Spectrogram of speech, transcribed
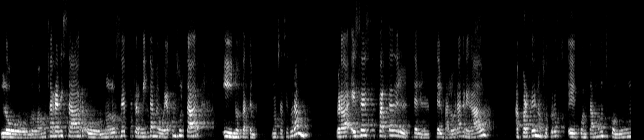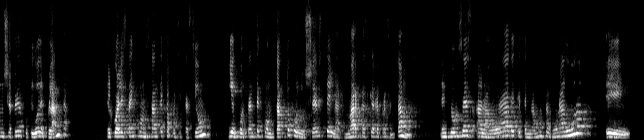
lo, lo, vamos a revisar o no lo sé, permítame, voy a consultar y nos, nos asesoramos, ¿verdad? Esa es parte del, del, del valor agregado. Aparte, nosotros eh, contamos con un jefe ejecutivo de planta, el cual está en constante capacitación y en constante contacto con los chefs de las marcas que representamos. Entonces, a la hora de que tengamos alguna duda, eh,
